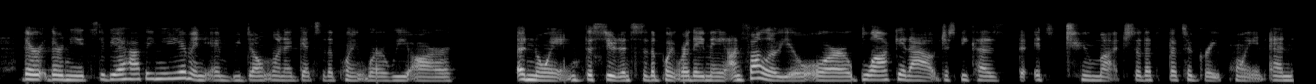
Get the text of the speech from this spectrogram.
there there needs to be a happy medium and, and we don't want to get to the point where we are annoying the students to the point where they may unfollow you or block it out just because it's too much. So that's that's a great point. And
